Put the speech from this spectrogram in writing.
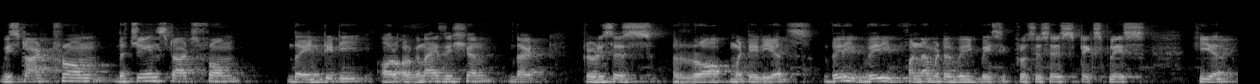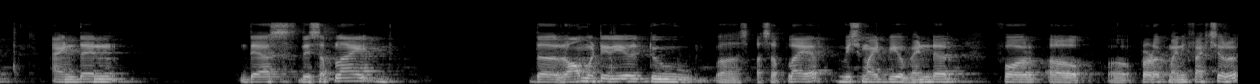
We start from, the chain starts from the entity or organization that produces raw materials. Very, very fundamental, very basic processes takes place here. And then they, are, they supply the raw material to uh, a supplier which might be a vendor for a, a product manufacturer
